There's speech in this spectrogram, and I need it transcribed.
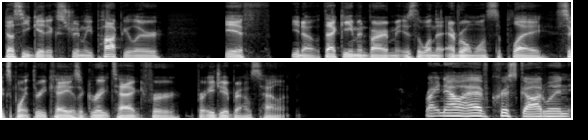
does he get extremely popular if, you know, that game environment is the one that everyone wants to play. 6.3k is a great tag for for AJ Brown's talent. Right now I have Chris Godwin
